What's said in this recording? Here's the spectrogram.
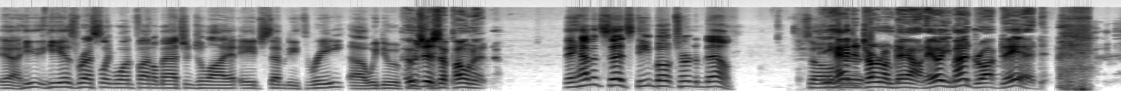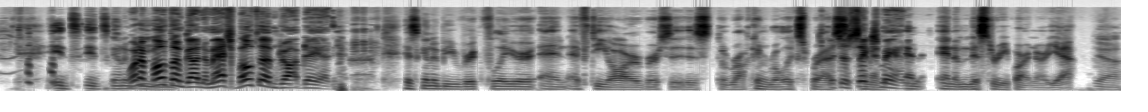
Yeah, he he is wrestling one final match in July at age 73. Uh, we do. Who's his opponent? They haven't said Steamboat turned him down. So he had to turn him down. Hell, you might drop dead. it's it's gonna. What be, if both of them got in a match? Both of them drop dead. It's gonna be Ric Flair and FTR versus the Rock and Roll Express. It's a six and man and, and, a mystery partner. Yeah. Yeah.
